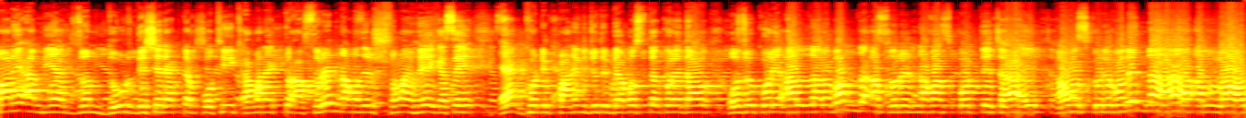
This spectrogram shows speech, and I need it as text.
মানে আমি একজন দূর দেশের একটা পথিক, আমার একটু আসরের নামাজের সময় হয়ে গেছে, এক ঘটি পানির যদি ব্যবস্থা করে দাও, অজু করে আল্লাহর বান্দা আসরের নামাজ পড়তে চাই আওয়াজ করে বলেন, না, আল্লাহু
